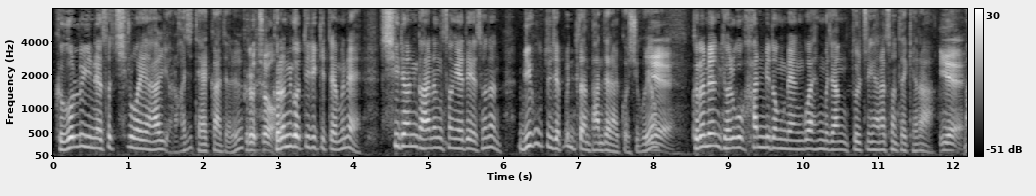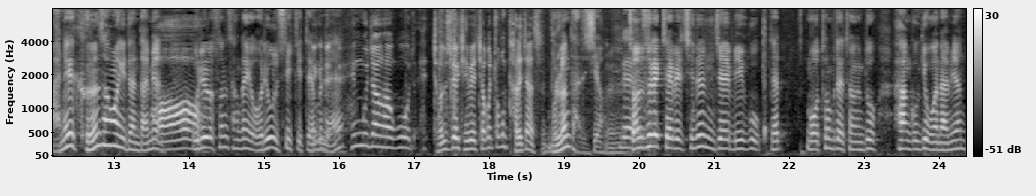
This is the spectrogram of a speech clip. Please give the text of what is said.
그걸로 인해서 치러야 할 여러 가지 대가들 그렇죠. 런 것들이 있기 때문에 실현 가능성에 대해서는 미국도 이제 일단 반대를 할 것이고요. 예. 그러면 결국 한미 동맹과 핵무장 둘 중에 하나를 선택해라. 예. 만약에 그런 상황이 된다면 아. 우리로서는 상당히 어려울 수 있기 때문에 핵무장하고 전술핵 재배치하고는 조금 다르지 않습니까? 물론 다르죠. 네. 전술핵 재배치는 이제 미국 대, 뭐 트럼프 대통령도 한국이 원하면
